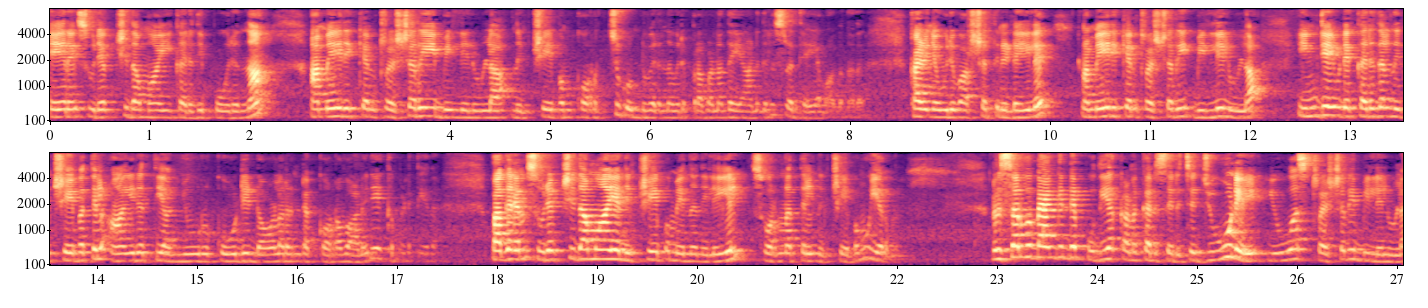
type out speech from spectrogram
ഏറെ സുരക്ഷിതമായി കരുതിപ്പോരുന്ന അമേരിക്കൻ ട്രഷറി ബില്ലിലുള്ള നിക്ഷേപം കുറച്ചു കൊണ്ടുവരുന്ന ഒരു പ്രവണതയാണ് ഇതിൽ ശ്രദ്ധേയമാകുന്നത്. കഴിഞ്ഞ ഒരു വർഷത്തിനിടയിൽ അമേരിക്കൻ ട്രഷറി ബില്ലിലുള്ള ഇന്ത്യയുടെ കരുതൽ നിക്ഷേപത്തിൽ ആയിരത്തി അഞ്ഞൂറ് കോടി ഡോളറിന്റെ കുറവാണ് രേഖപ്പെടുത്തിയത്. പകരം സുരക്ഷിതമായ നിക്ഷേപം എന്ന നിലയിൽ സ്വർണത്തിൽ നിക്ഷേപം ഉയർന്നു. റിസർവ് ബാങ്കിന്റെ പുതിയ കണക്കനുസരിച്ച് ജൂണിൽ യു എസ് ട്രഷറി ബില്ലിലുള്ള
